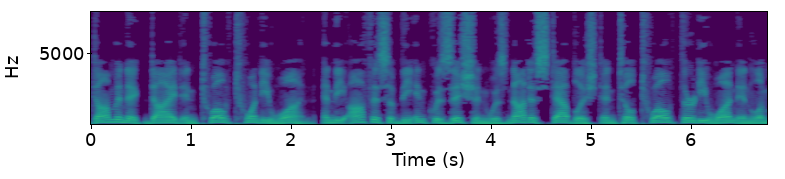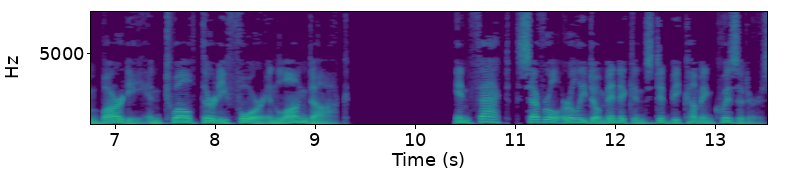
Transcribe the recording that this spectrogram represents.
Dominic died in 1221, and the office of the Inquisition was not established until 1231 in Lombardy and 1234 in Languedoc. In fact, several early Dominicans did become inquisitors.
